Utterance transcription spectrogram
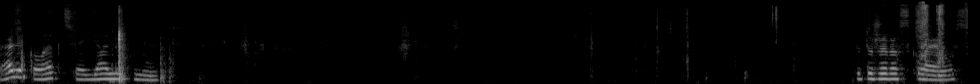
Далі колекція я люблю. Тут уже розклеїлось.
